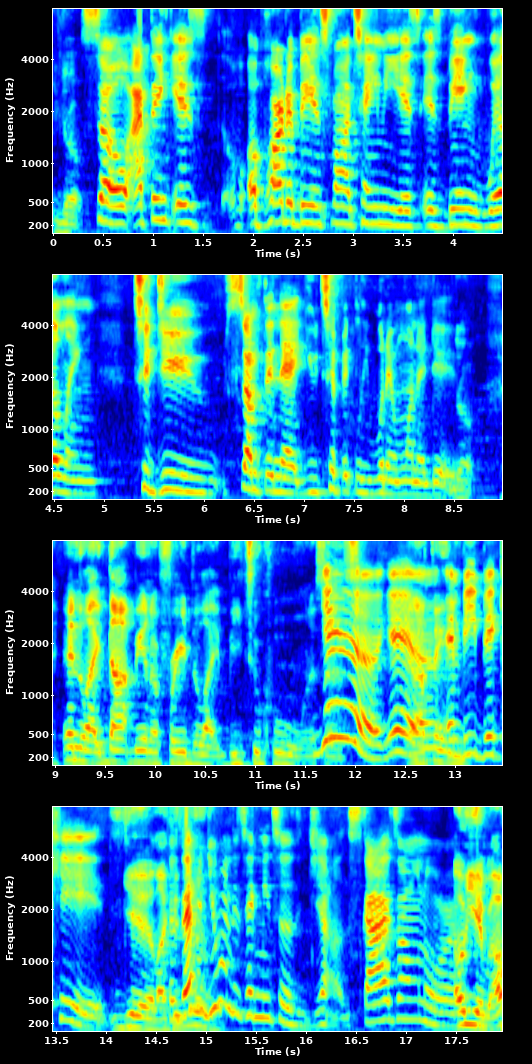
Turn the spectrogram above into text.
Yeah. So I think is a part of being spontaneous is being willing to do something that you typically wouldn't want to do. Yeah. And like not being afraid to like be too cool. A sense. Yeah, yeah, And think- and be big kids. Yeah, like Cause it's Devin, you wanted to take me to Sky Zone or? Oh yeah, I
